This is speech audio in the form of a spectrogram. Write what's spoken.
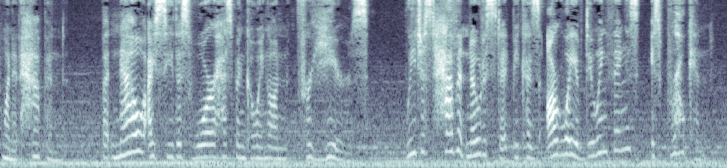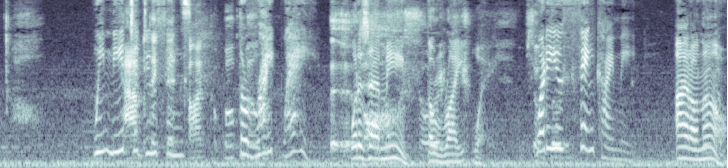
when it happened. But now I see this war has been going on for years. We just haven't noticed it because our way of doing things is broken. We need to do things the right way. What does that Oh, mean, the right way? So What do you sorry. think I mean? I don't know,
